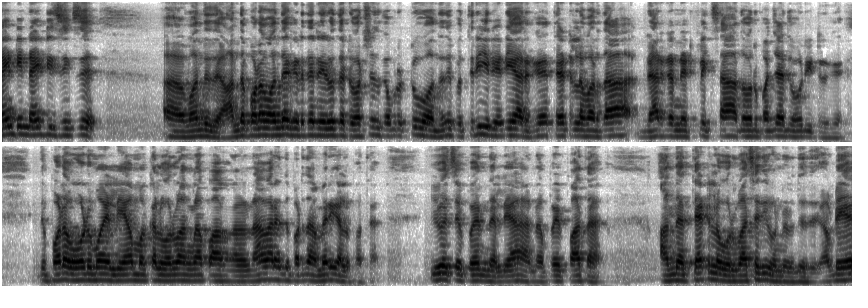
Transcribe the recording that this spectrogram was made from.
நைன்டீன் நைன்டி சிக்ஸு வந்தது. அந்த படம் வந்து கிட்டத்தட்ட இருபத்தெட்டு வருஷத்துக்கு அப்புறம் டூ வந்தது. இப்போ த்ரீ ரெடியாக இருக்குது தேட்டரில் வருதா? டேரக்டர் நெட்ஃப்ளிக்ஸா அது ஒரு பஞ்சாயத்து ஓடிட்டு இருக்கு. இந்த படம் ஓடுமா இல்லையா? மக்கள் வருவாங்களா? பார்க்கலாம் நான் வேறு இந்த படத்தை அமெரிக்காவில் பார்த்தேன். யூஎஸ்ஏ போயிருந்தேன் இல்லையா? நான் போய் பார்த்தேன். அந்த தேட்டரில் ஒரு வசதி ஒன்று இருந்தது. அப்படியே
